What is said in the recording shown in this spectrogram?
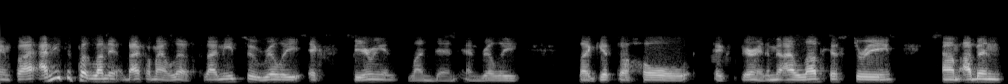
And so I, I need to put London back on my list because I need to really experience London and really like get the whole experience. I mean, I love history. Um, I've been,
